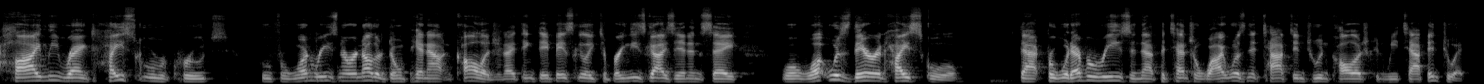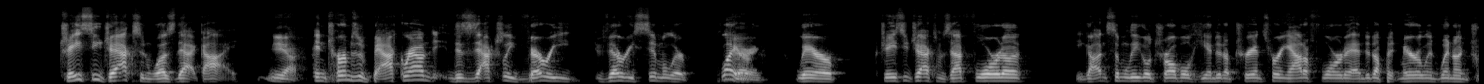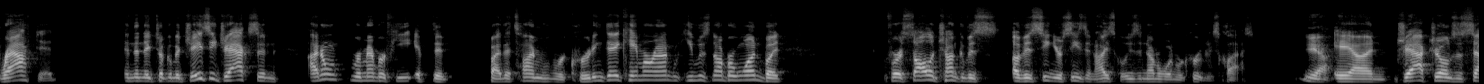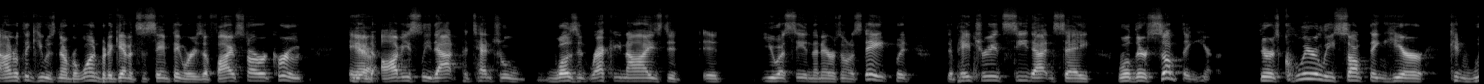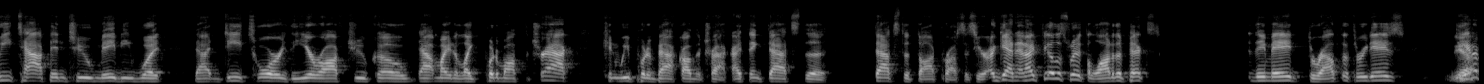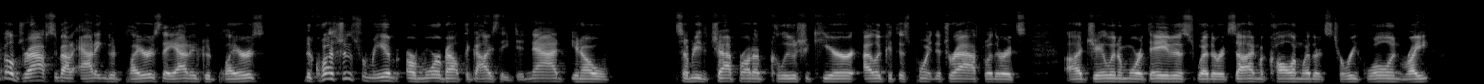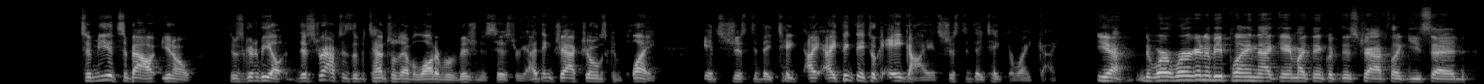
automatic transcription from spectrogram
highly ranked high school recruits who for one reason or another don't pan out in college and I think they basically like to bring these guys in and say, "Well, what was there in high school that for whatever reason that potential why wasn't it tapped into in college can we tap into it?" JC Jackson was that guy. Yeah. In terms of background, this is actually very very similar player. Very where JC Jackson was at Florida. He got in some legal trouble. He ended up transferring out of Florida, ended up at Maryland, went undrafted. And then they took him. But JC Jackson, I don't remember if he, if the, by the time recruiting day came around, he was number one, but for a solid chunk of his, of his senior season in high school, he's the number one recruit in his class. Yeah. And Jack Jones is, I don't think he was number one, but again, it's the same thing where he's a five star recruit. And yeah. obviously that potential wasn't recognized. at, it USC and then Arizona State, but the Patriots see that and say, well, there's something here. There's clearly something here. Can we tap into maybe what that detour, the year off JUCO, that might have like put him off the track? Can we put him back on the track? I think that's the that's the thought process here. Again, and I feel this way with a lot of the picks they made throughout the three days. The yeah. NFL draft's about adding good players. They added good players. The questions for me are more about the guys they didn't add. You know, Somebody in the chat brought up Khalil Shakir. I look at this point in the draft, whether it's uh, Jalyn Armour Davis, whether it's Zyon McCollum, whether it's Tariq Woolen, right? To me, it's about, you know, there's going to be a, this draft has the potential to have a lot of revisionist history. I think Jack Jones can play. It's just, did they take, I, I think they took a guy. It's just, did they take the right guy? Yeah. We're, we're going to be playing that game, I think, with this draft, like you said,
